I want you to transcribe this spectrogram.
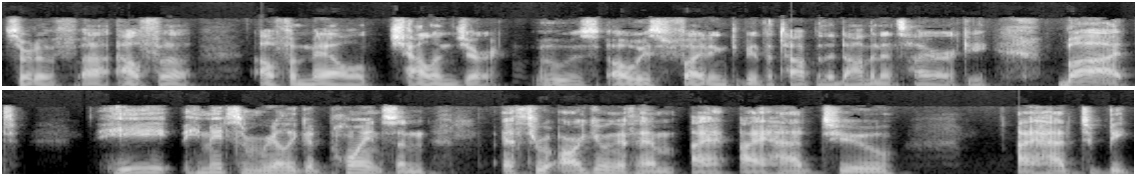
sort of uh, alpha alpha male challenger who was always fighting to be at the top of the dominance hierarchy. But he he made some really good points, and uh, through arguing with him, I I had to I had to be,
